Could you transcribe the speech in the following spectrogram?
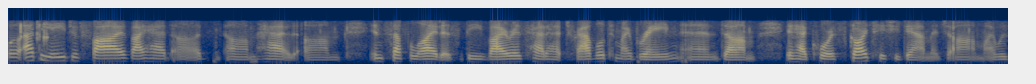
Well, at the age of five, I had uh, um, had um, encephalitis. The virus had had traveled to my brain, and um, it had caused scar tissue damage. Um, I was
